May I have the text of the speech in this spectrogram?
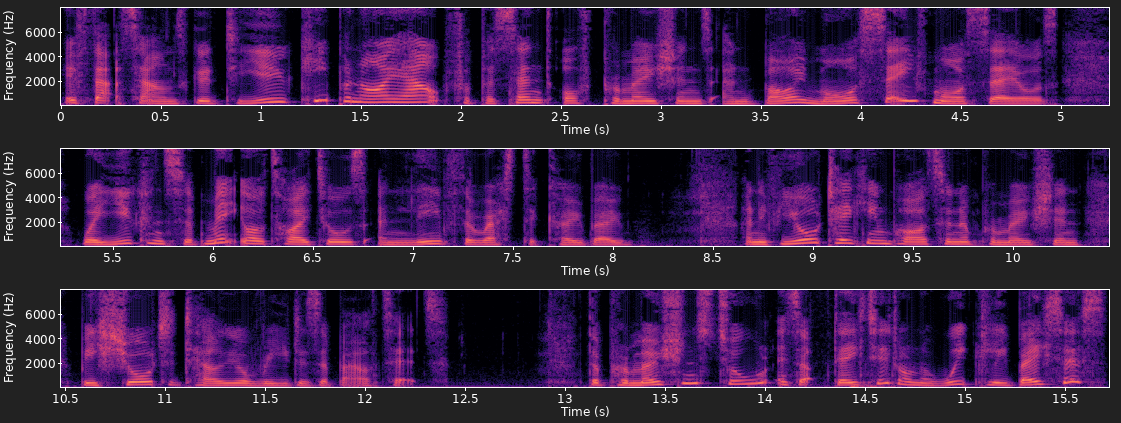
If that sounds good to you, keep an eye out for percent off promotions and buy more, save more sales, where you can submit your titles and leave the rest to Kobo. And if you're taking part in a promotion, be sure to tell your readers about it. The promotions tool is updated on a weekly basis,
